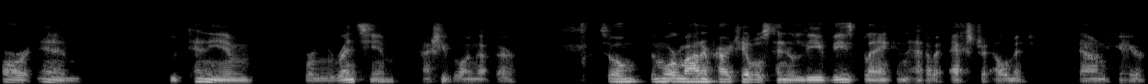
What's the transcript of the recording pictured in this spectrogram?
far end, lutetium or lawrencium, actually belong up there. So the more modern periodic tables tend to leave these blank and have an extra element down here.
